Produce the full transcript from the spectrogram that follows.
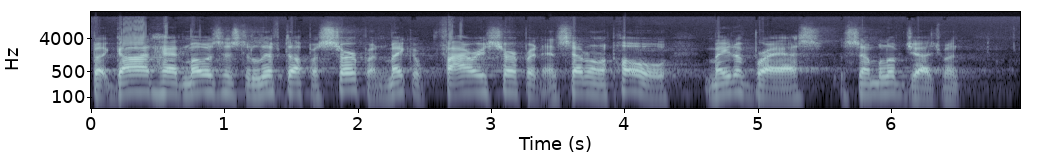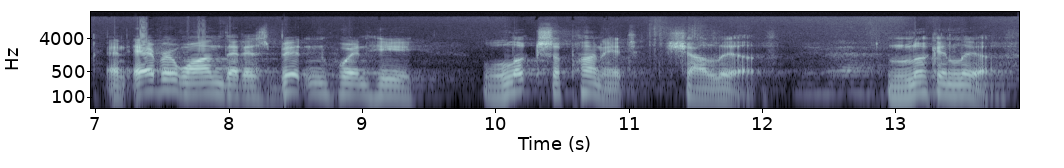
But God had Moses to lift up a serpent, make a fiery serpent, and set on a pole made of brass, the symbol of judgment and everyone that is bitten when he looks upon it shall live. Amen. Look and live.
